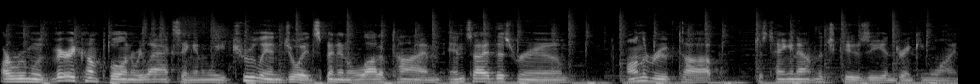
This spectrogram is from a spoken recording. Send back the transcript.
Our room was very comfortable and relaxing, and we truly enjoyed spending a lot of time inside this room, on the rooftop, just hanging out in the jacuzzi and drinking wine.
